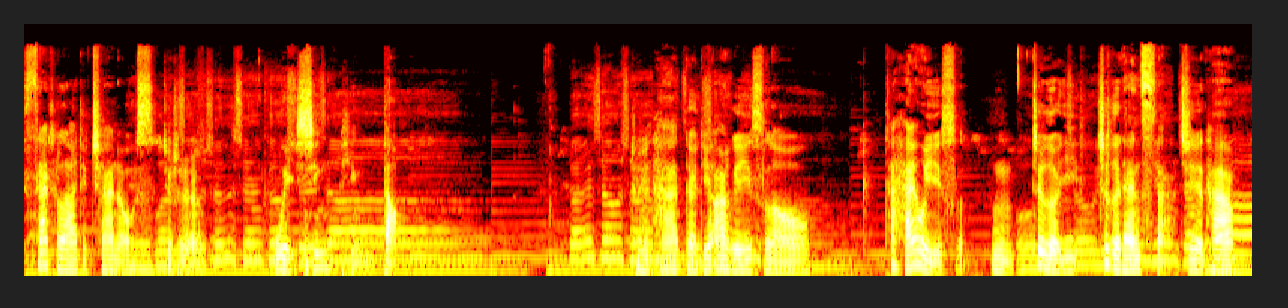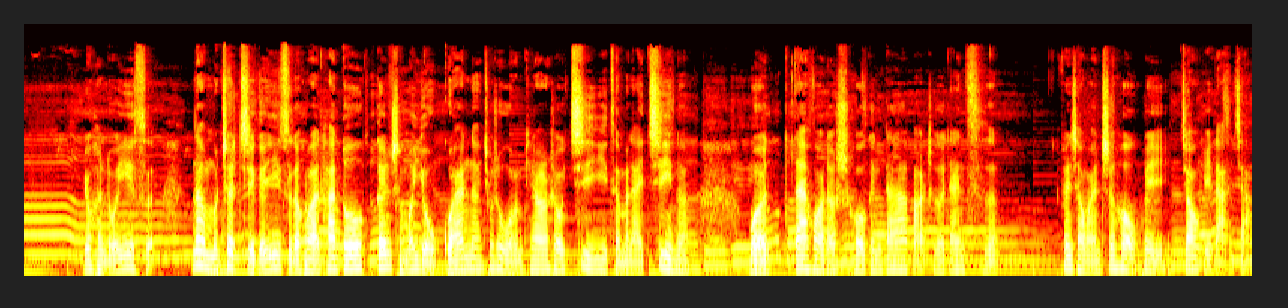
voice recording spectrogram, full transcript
？satellite channels 就是卫星频道。这是它的第二个意思喽，它还有意思，嗯，这个意这个单词啊，其实它有很多意思。那么这几个意思的话，它都跟什么有关呢？就是我们平常时候记忆怎么来记呢？我待会儿的时候跟大家把这个单词分享完之后，会教给大家，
